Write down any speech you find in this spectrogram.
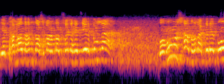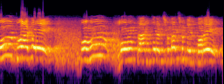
যে ধামাধাম দশ বারোটা ছেলে হয়েছে, এরকম না। বহু সাধনা করে, বহু দোয়া করে, বহু মরু প্রান্তরে ছোটাছুটির পরে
